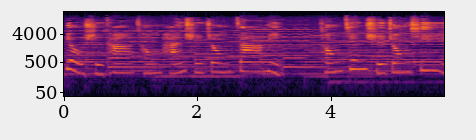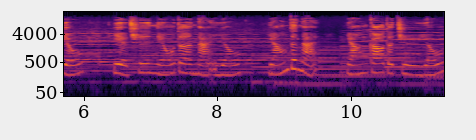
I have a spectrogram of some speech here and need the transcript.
又使他从磐石中扎蜜，从坚石中吸油。也吃牛的奶油、羊的奶、羊羔的脂油，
